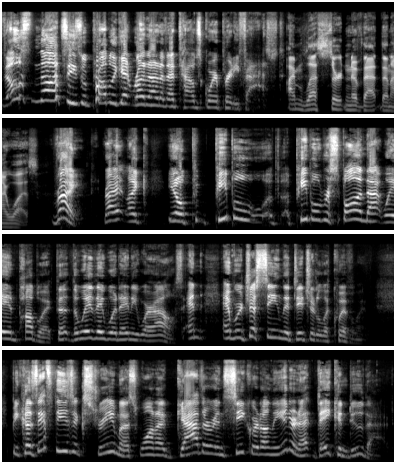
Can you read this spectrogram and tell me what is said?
those Nazis would probably get run out of that town square pretty fast. I'm less certain of that than I was. Right, right. Like you know, p- people people respond that way in public, the, the way they would anywhere else, and and we're just seeing the digital equivalent. Because if these extremists want to gather in secret on the internet, they can do that.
